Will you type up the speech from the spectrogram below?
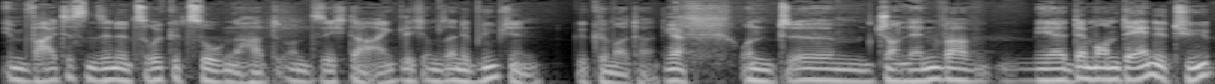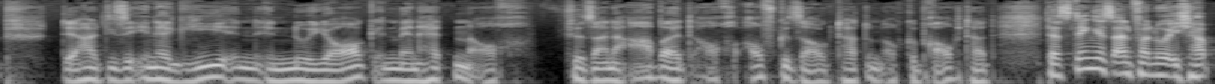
im weitesten Sinne zurückgezogen hat und sich da eigentlich um seine Blümchen gekümmert hat. Ja. Und ähm, John Lennon war mehr der mondäne Typ, der halt diese Energie in, in New York, in Manhattan auch für seine Arbeit auch aufgesaugt hat und auch gebraucht hat. Das Ding ist einfach nur, ich habe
